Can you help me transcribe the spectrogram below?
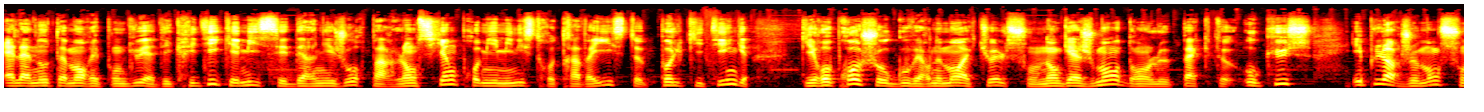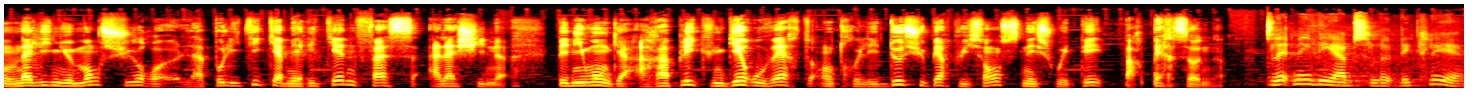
Elle a notamment répondu à des critiques émises ces derniers jours par l'ancien Premier ministre travailliste Paul Keating, qui reproche au gouvernement actuel son engagement dans le pacte AUKUS et plus largement son alignement sur la politique américaine face à la Chine. Penny Wong a rappelé qu'une guerre ouverte entre les deux superpuissances n'est souhaitée par personne. Let me be absolutely clear.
